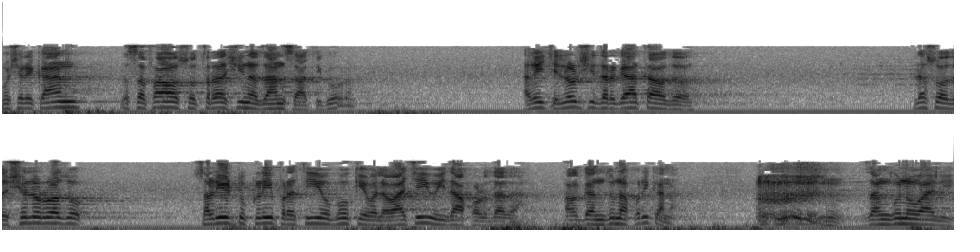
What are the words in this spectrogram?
مشرکان د صفا او سترا شي نه ځان ساتي ګور هغه چې لور شي درګه تا او د لسو د شل روزو سړی ټوکلی پرتی او بو کې ولواچی وی دا خړدا ده او غندونه خوري کنه زنګونو والی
